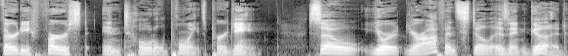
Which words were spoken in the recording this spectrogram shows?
31st in total points per game. So your your offense still isn't good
